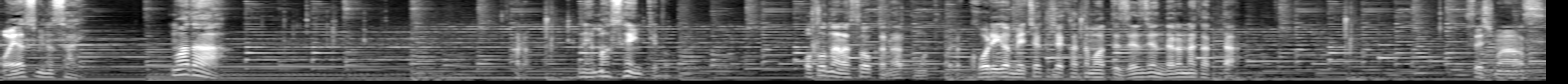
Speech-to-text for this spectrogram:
おやすみなさい。まだあら寝ませんけど。音鳴らそうかなと思ってたら氷がめちゃくちゃ固まって全然鳴らなかった。失礼します。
